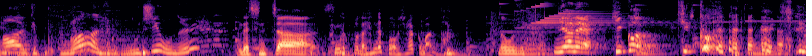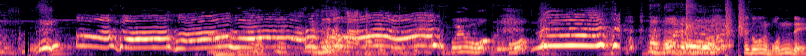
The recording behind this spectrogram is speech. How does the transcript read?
아, 이렇게 불안하지. 뭐지, 오늘? 근데 진짜 생각보다 핸드폰 없이 할 거 많다 너무 좋다. 미안해 기권 기권 어 이거 뭐? 어? 그래서 오늘 뭔데?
